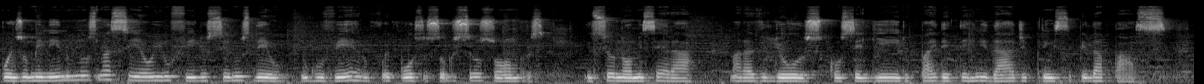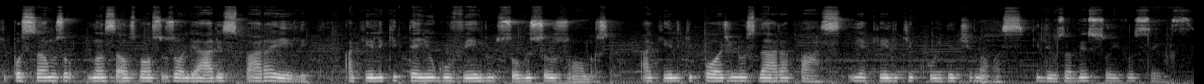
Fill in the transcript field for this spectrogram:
Pois o menino nos nasceu e um filho se nos deu, e o governo foi posto sobre os seus ombros, e o seu nome será maravilhoso, conselheiro, Pai da eternidade, príncipe da paz. Que possamos lançar os nossos olhares para Ele, aquele que tem o governo sobre os seus ombros, aquele que pode nos dar a paz e aquele que cuida de nós. Que Deus abençoe vocês.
